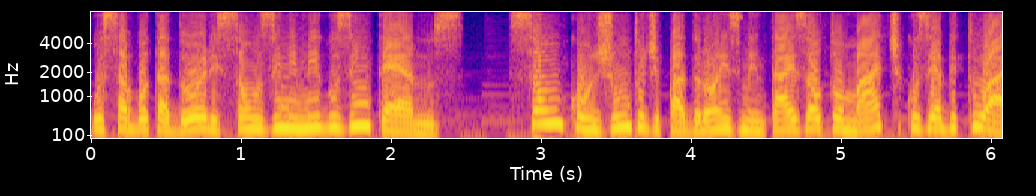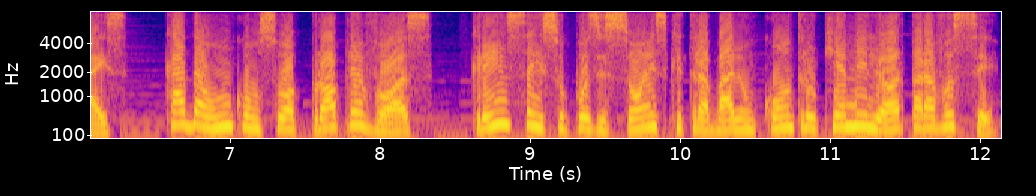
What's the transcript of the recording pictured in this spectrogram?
Os sabotadores são os inimigos internos. São um conjunto de padrões mentais automáticos e habituais, cada um com sua própria voz, crença e suposições que trabalham contra o que é melhor para você.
